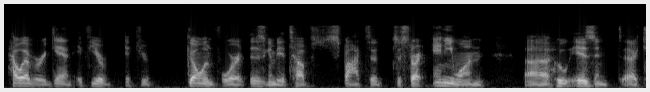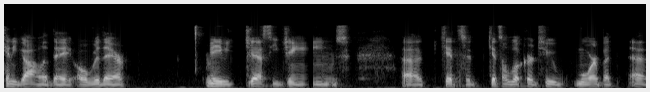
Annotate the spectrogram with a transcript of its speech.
However, again, if you're if you're going for it, this is going to be a tough spot to to start anyone uh, who isn't uh, Kenny Golladay over there. Maybe Jesse James uh, gets a gets a look or two more, but uh,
